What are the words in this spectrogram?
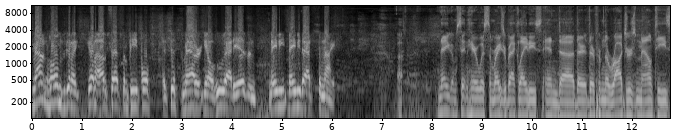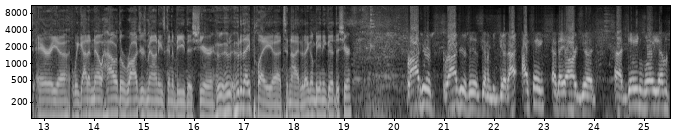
Mountain Home's gonna gonna upset some people. It's just a matter, you know, who that is, and maybe maybe that's tonight. Uh, Nate, I'm sitting here with some Razorback ladies, and uh, they're they're from the Rogers Mounties area. We got to know how the Rogers Mounties going to be this year. Who, who, who do they play uh, tonight? Are they going to be any good this year? Rogers Rogers is going to be good. I, I think they are good. Uh, Dane Williams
